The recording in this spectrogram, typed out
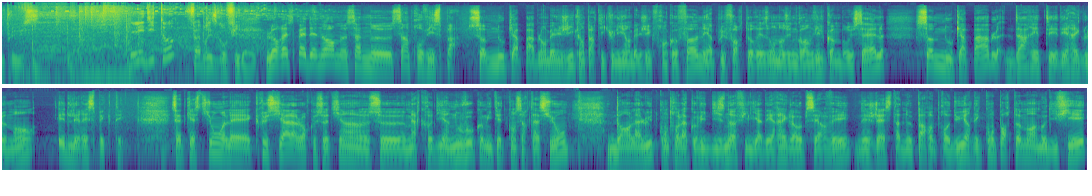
⁇ L'édito Fabrice Grosfilet. Le respect des normes, ça ne s'improvise pas. Sommes-nous capables, en Belgique, en particulier en Belgique francophone, et à plus forte raison dans une grande ville comme Bruxelles, sommes-nous capables d'arrêter des règlements et de les respecter Cette question elle est cruciale alors que se tient euh, ce mercredi un nouveau comité de concertation. Dans la lutte contre la Covid-19, il y a des règles à observer, des gestes à ne pas reproduire, des comportements à modifier.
